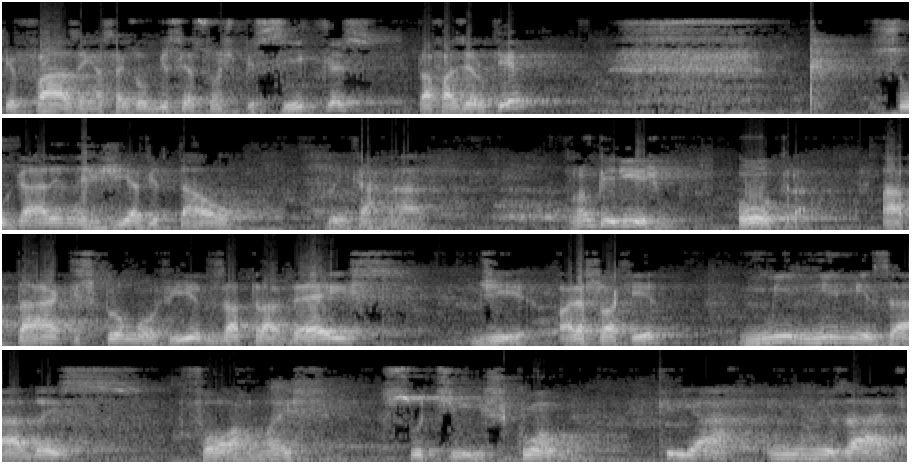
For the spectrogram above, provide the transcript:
que fazem essas obsessões psíquicas para fazer o quê? Sugar a energia vital do encarnado. Vampirismo, outra. Ataques promovidos através de, olha só aqui, minimizadas formas sutis, como criar inimizade,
